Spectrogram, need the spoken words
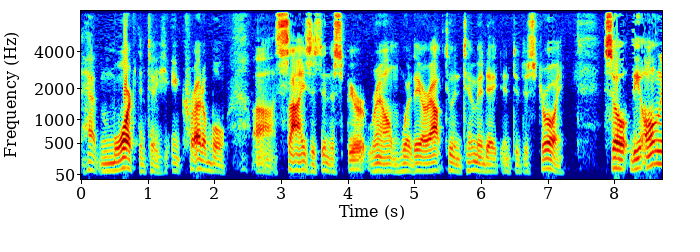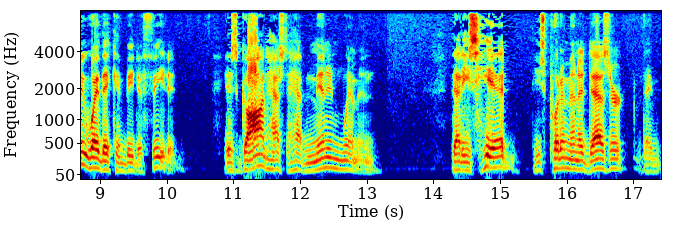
have morphed into incredible uh, sizes in the spirit realm, where they are out to intimidate and to destroy. So the only way they can be defeated is God has to have men and women that He's hid, He's put them in a desert, they've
